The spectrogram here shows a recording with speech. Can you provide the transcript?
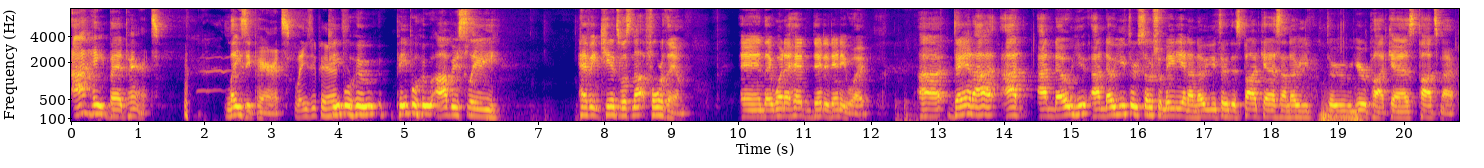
I hate bad parents, lazy parents, Lazy parents. people who people who obviously having kids was not for them, and they went ahead and did it anyway. Uh, Dan, I, I I know you. I know you through social media, and I know you through this podcast. I know you through your podcast, Podsmack.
